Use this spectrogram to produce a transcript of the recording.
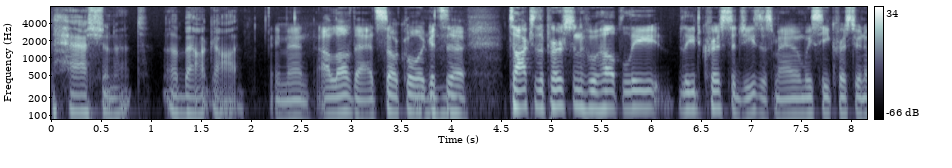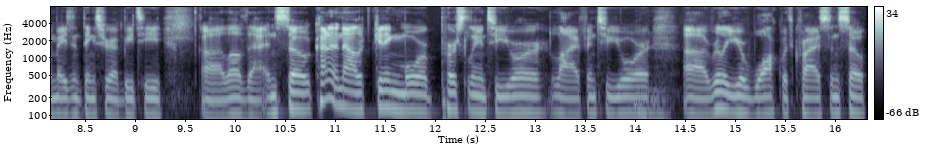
passionate about God. Amen. I love that. It's so cool. Mm-hmm. To talk to the person who helped lead lead Chris to Jesus, man. And we see Chris doing amazing things here at BT. Uh, I love that. And so, kind of now getting more personally into your life, into your mm-hmm. uh, really your walk with Christ. And so,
